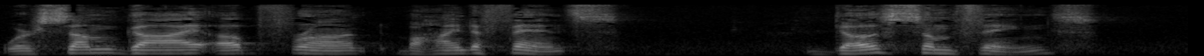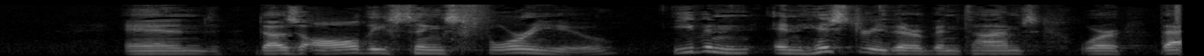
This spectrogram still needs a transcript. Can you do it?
where some guy up front behind a fence does some things and does all these things for you. Even in history, there have been times where that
